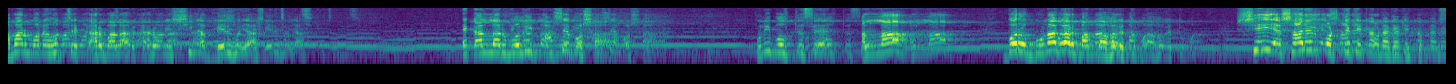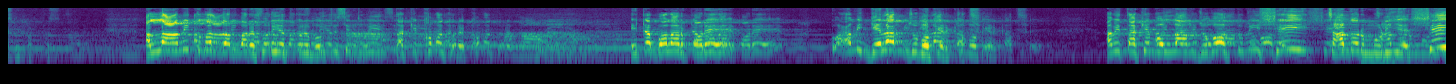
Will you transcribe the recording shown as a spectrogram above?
আমার মনে হচ্ছে কারবালার কারণে সিনা বের হয়ে আসতে এক আল্লাহর বলি পাশে বসা। উনি বলতেছে আল্লাহ আল্লাহ বড় গুনাহগার বান্দা হবে তোমার। সেই এশারের পর থেকে কান্নাকাটি করতেছে। আল্লাহ আমি তোমার দরবারে ফরিয়াদ করে বলতেছি তুমি তাকে ক্ষমা করে ক্ষমা করে। এটা বলার পরে আমি গেলাম যুবকের কাছে। আমি তাকে বললাম যুবক তুমি সেই চাদর মুড়িয়ে সেই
